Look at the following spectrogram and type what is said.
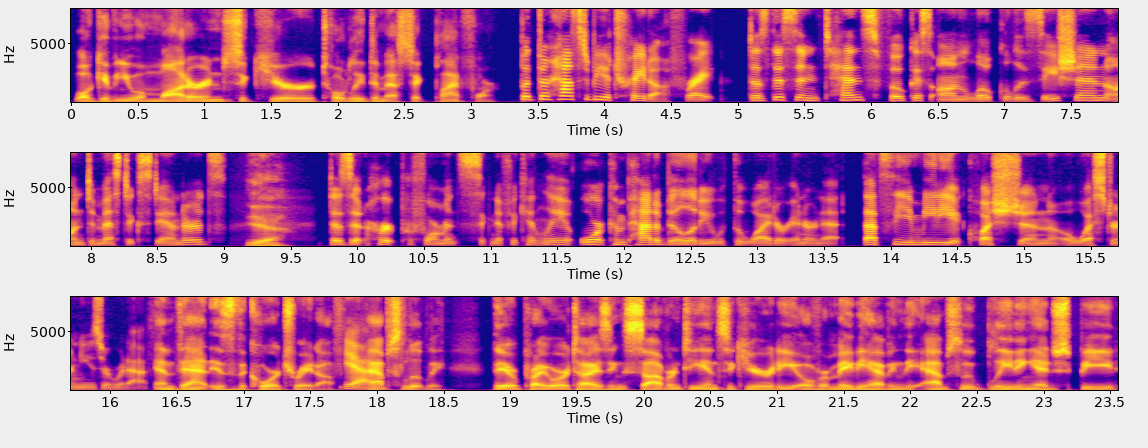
while giving you a modern, secure, totally domestic platform. But there has to be a trade-off, right? Does this intense focus on localization, on domestic standards? Yeah. Does it hurt performance significantly or compatibility with the wider internet? That's the immediate question a Western user would ask. And that is the core trade-off. Yeah. Absolutely. They are prioritizing sovereignty and security over maybe having the absolute bleeding edge speed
